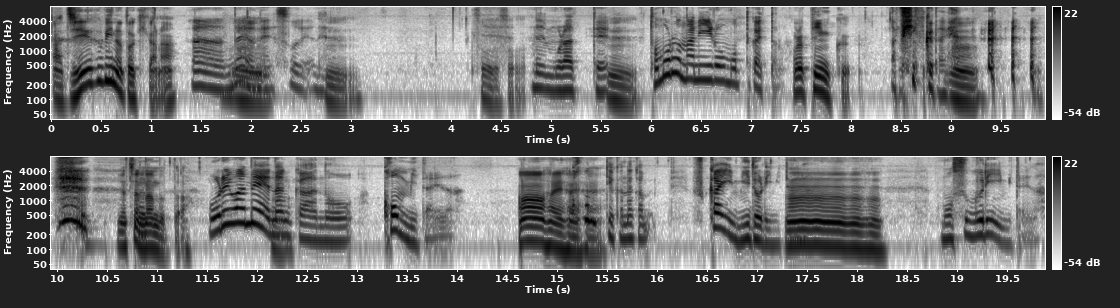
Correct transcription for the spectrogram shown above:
あ GFB の時かな。ああだよね、うん。そうだよね、うん。そうだそうだ。ねもらって、うん。ともろ何色を持って帰ったの？これピンク。あピンクだね、うん。やっちゃん何だった？俺はねなんかあの紺みたいな。ああはいはいはい。紺っていうかなんか深い緑みたいな、モスグリーンみたいな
